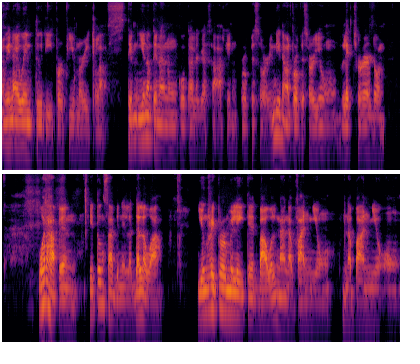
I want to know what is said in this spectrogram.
when I went to the perfumery class, tin, yun ang tinanong ko talaga sa aking professor. Hindi naman professor, yung lecturer doon. What happened? Itong sabi nila, dalawa. Yung reformulated, bawal na na-ban yung na-ban yung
